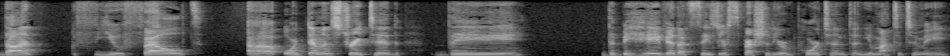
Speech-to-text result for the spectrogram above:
that you felt uh, or demonstrated the the behavior that says you're special you're important and you matter to me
